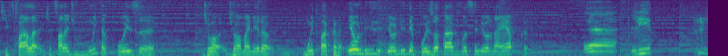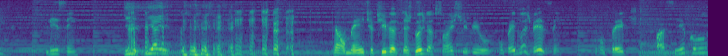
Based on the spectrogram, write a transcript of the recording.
que, fala, que fala de muita coisa de uma, de uma maneira muito bacana. Eu li, eu li depois. Otávio, você leu na época? É, li. Listen. E, e aí? Realmente, eu tive as duas versões, tive o. Comprei duas vezes, hein? Comprei fascículo,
